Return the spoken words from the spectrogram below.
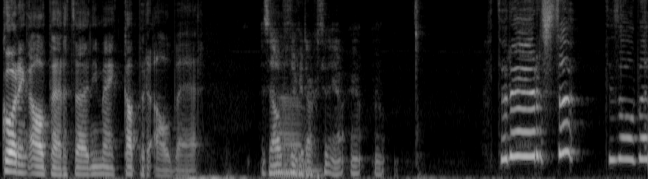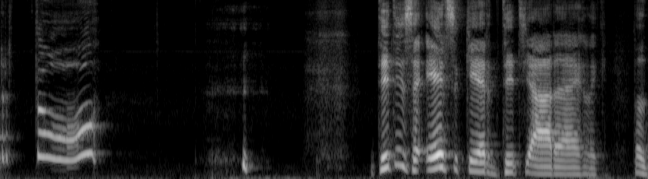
koning Albert, eh, niet mijn kapper Albert. Zelfde Ehm. gedachte, ja, ja, ja. Ten eerste, het is Alberto. dit is de eerste keer dit jaar eigenlijk dat,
